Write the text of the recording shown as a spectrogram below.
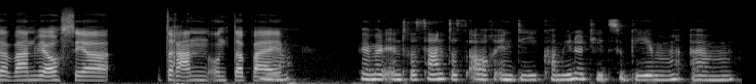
Da waren wir auch sehr dran und dabei. Ja. Wäre mal interessant, das auch in die Community zu geben. Ähm,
